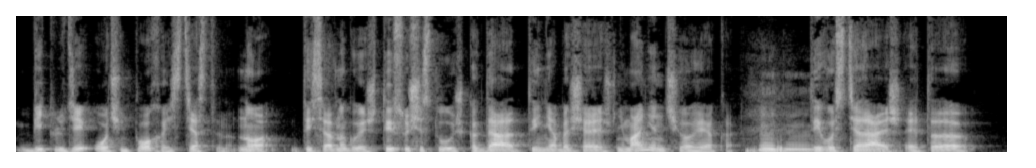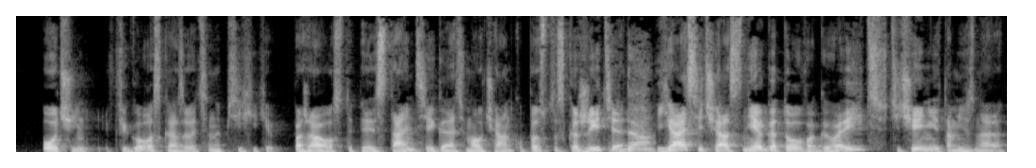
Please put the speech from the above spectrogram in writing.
Бить людей очень плохо, естественно, но ты все равно говоришь, ты существуешь. Когда ты не обращаешь внимания на человека, угу. ты его стираешь. Это очень фигово сказывается на психике. Пожалуйста, перестаньте играть в молчанку. Просто скажите, да. я сейчас не готова говорить в течение, там, не знаю,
